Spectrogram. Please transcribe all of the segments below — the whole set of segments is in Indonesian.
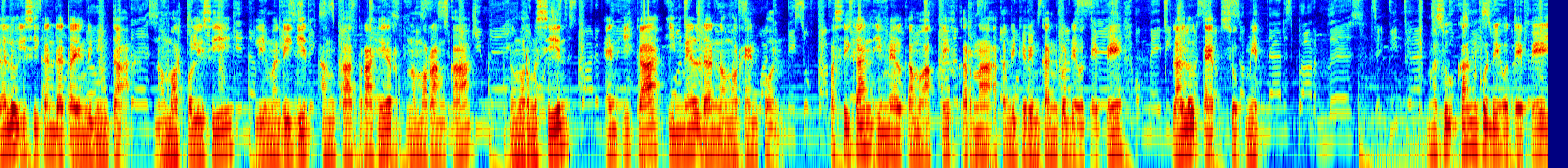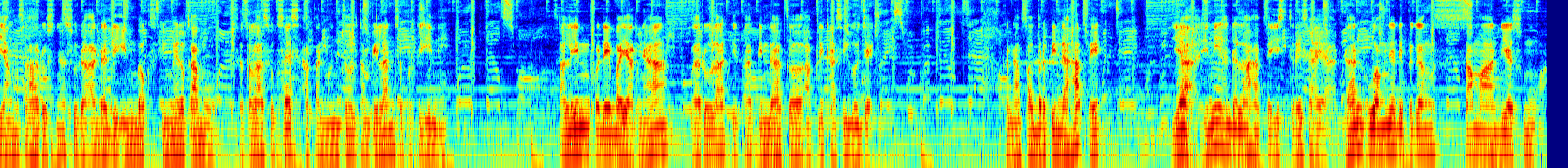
lalu isikan data yang diminta nomor polisi 5 digit angka terakhir nomor rangka nomor mesin NIK, email, dan nomor handphone. Pastikan email kamu aktif karena akan dikirimkan kode OTP, lalu tap submit. Masukkan kode OTP yang seharusnya sudah ada di inbox email kamu. Setelah sukses akan muncul tampilan seperti ini. Salin kode bayarnya, barulah kita pindah ke aplikasi Gojek. Kenapa berpindah HP? Ya, ini adalah HP istri saya dan uangnya dipegang sama dia semua.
